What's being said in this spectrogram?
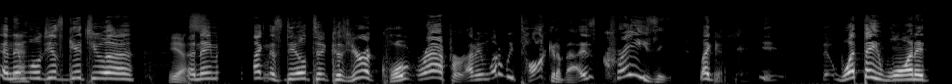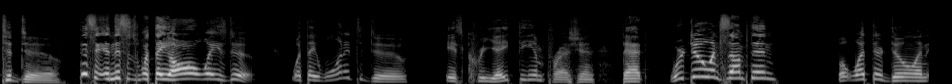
And then yeah. we'll just get you a yes. a name likeness deal to because you're a quote rapper. I mean, what are we talking about? It's crazy. Like yeah. what they wanted to do. This and this is what they always do. What they wanted to do is create the impression that we're doing something, but what they're doing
